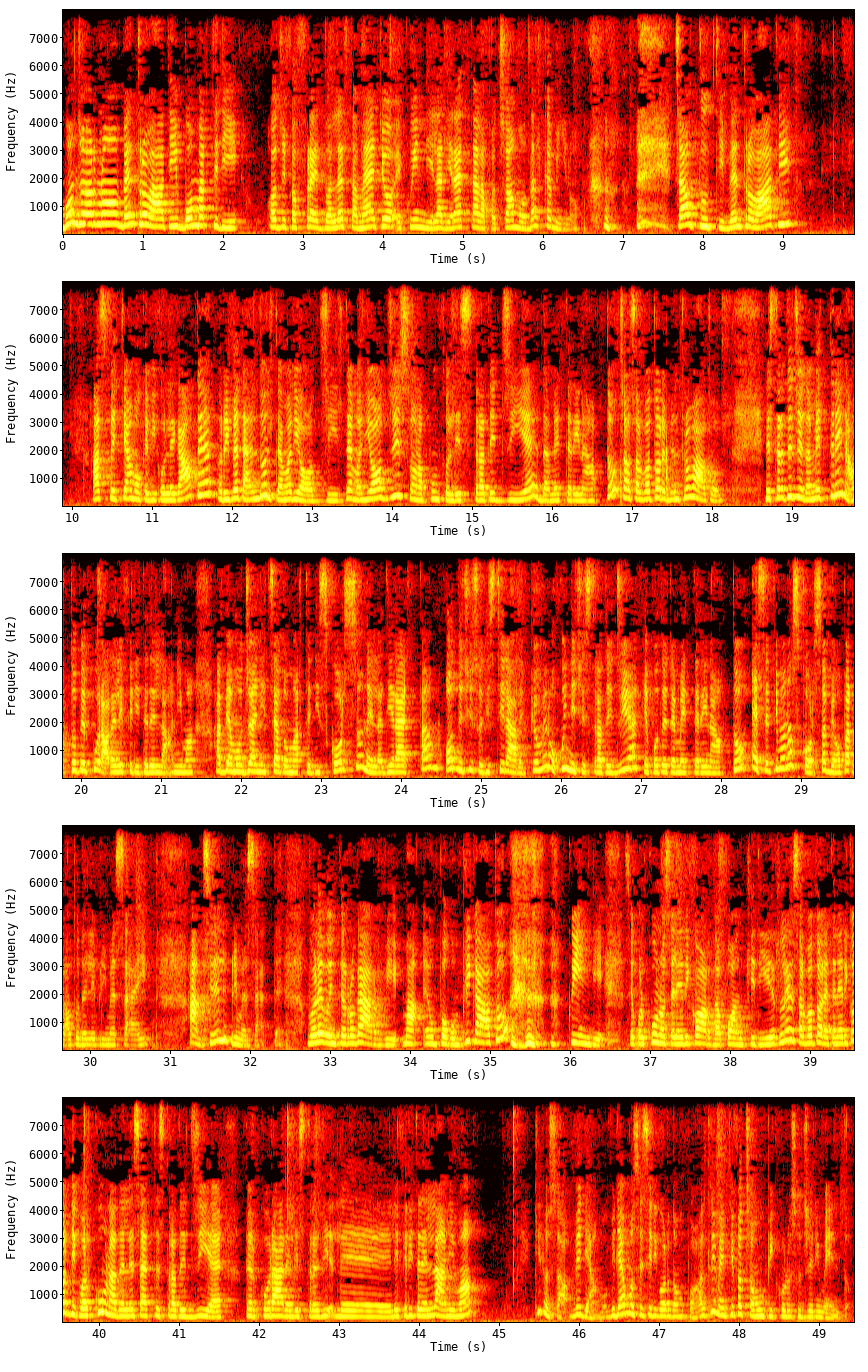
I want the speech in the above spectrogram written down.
Buongiorno, bentrovati, buon martedì. Oggi fa freddo, allerta meteo e quindi la diretta la facciamo dal camino. Ciao a tutti, bentrovati. Aspettiamo che vi collegate ripetendo il tema di oggi. Il tema di oggi sono appunto le strategie da mettere in atto. Ciao Salvatore, ben trovato. Le strategie da mettere in atto per curare le ferite dell'anima. Abbiamo già iniziato martedì scorso nella diretta. Ho deciso di stilare più o meno 15 strategie che potete mettere in atto e settimana scorsa abbiamo parlato delle prime 6, anzi delle prime 7. Volevo interrogarvi, ma è un po' complicato, quindi se qualcuno se le ricorda può anche dirle. Salvatore, te ne ricordi qualcuno? Delle sette strategie per curare le, stradi- le, le ferite dell'anima? Chi lo sa, vediamo, vediamo se si ricorda un po', altrimenti facciamo un piccolo suggerimento.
